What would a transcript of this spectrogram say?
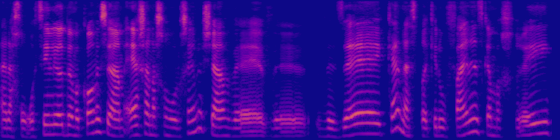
אנחנו רוצים להיות במקום מסוים, איך אנחנו הולכים לשם, ו- ו- וזה, כן, אסטר, כאילו finance גם אחראי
